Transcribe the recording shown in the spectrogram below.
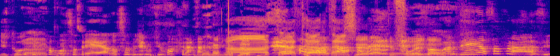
De tudo que Ah, ele falou pronto. sobre ela, eu só me lembro de uma frase. Ah, tá, tá, Ah, tá. será que foi, Eu só guardei essa frase.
